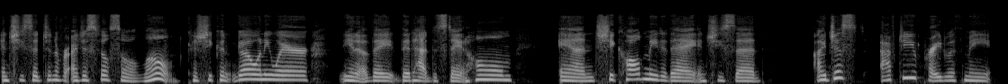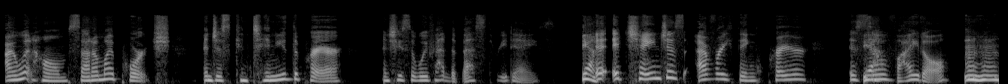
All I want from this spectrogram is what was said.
And she said, Jennifer, I just feel so alone because she couldn't go anywhere. You know, they they'd had to stay at home. And she called me today, and she said, I just after you prayed with me, I went home, sat on my porch, and just continued the prayer. And she said, we've had the best three days. Yeah. It, it changes everything. Prayer is Yeah. so vital. Mm-hmm.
